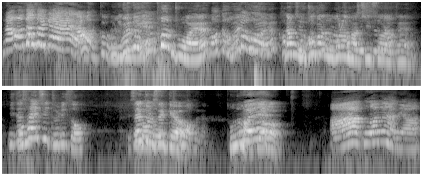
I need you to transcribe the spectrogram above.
나 혼- 그럼 우리 왜너 혼판 좋아해? 맞아 왜 좋아해? 난 무조건 누구랑 같이? 있어야 돼. 이제 셋이 둘이 써. 셋둘 쓸게요. 돈은 왜? 맡겨. 아 그거는 아니야.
